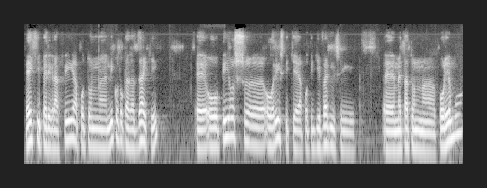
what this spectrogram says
έχει περιγραφεί από τον ε, Νίκο το Καζαντζάκη ε, ο οποίος ε, ορίστηκε από την κυβέρνηση ε, μετά τον ε, πόλεμο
